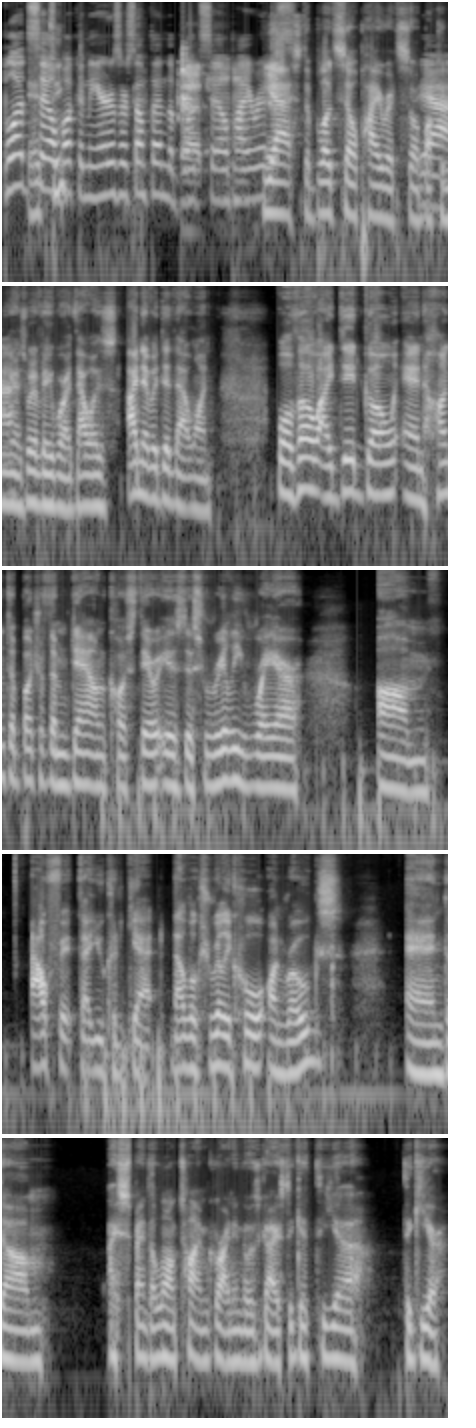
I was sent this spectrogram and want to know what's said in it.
Blood I Sail think- Buccaneers or something. The Blood Yeah. Sail Pirates. Yes, the Blood Sail Pirates or Yeah. Buccaneers, whatever they were. That was I never did that one. Although I did go and hunt a bunch of them down because there is this really rare um, outfit that you could get that looks really cool on rogues, and um, I spent a long time grinding those guys to get the uh, the gear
